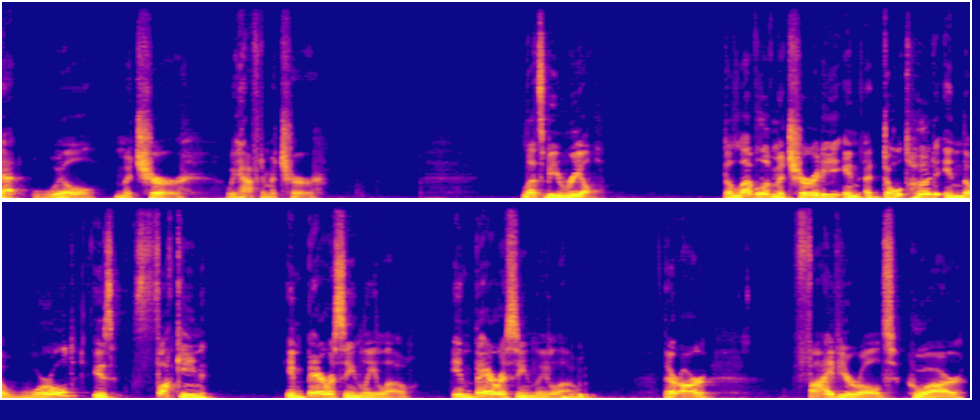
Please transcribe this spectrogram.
that will mature. We have to mature. Let's be real. The level of maturity in adulthood in the world is fucking embarrassingly low. Embarrassingly low. There are five year olds who are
